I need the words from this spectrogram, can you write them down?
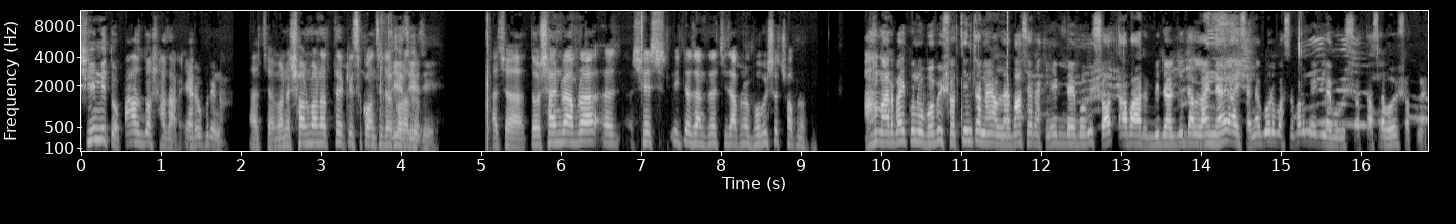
সীমিত পাঁচ দশ হাজার এর উপরে না। আচ্ছা মানে সম্মানার্থে কিছু কনসিডার করা যাবে। আচ্ছা তো শাহিন ভাই আমরা শেষ এটা জানতে চাচ্ছি যে আপনার ভবিষ্যৎ স্বপ্ন কি? আমার ভাই কোনো ভবিষ্যৎ চিন্তা নাই আল্লাহ বাসে রাখলে একটাই ভবিষ্যৎ আবার বিদায় যদি আল্লাহ নেয় আইসা না গরু বাসে পারলে এগলাই ভবিষ্যৎ তাছাড়া ভবিষ্যৎ নাই।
